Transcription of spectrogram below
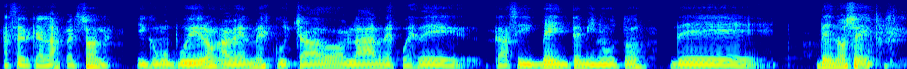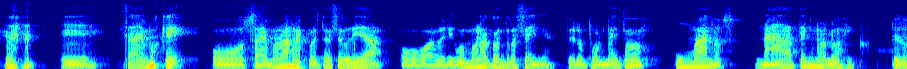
acerca de las personas. Y como pudieron haberme escuchado hablar después de casi 20 minutos de, de no sé, eh, sabemos que o sabemos la respuesta de seguridad o averiguamos la contraseña, pero por métodos humanos, nada tecnológico. Pero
